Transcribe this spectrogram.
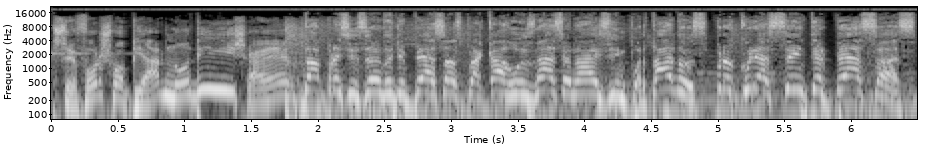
Se for shopear, não deixa, hein? Tá precisando de peças para carros nacionais e importados? Procure a Center Peças.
